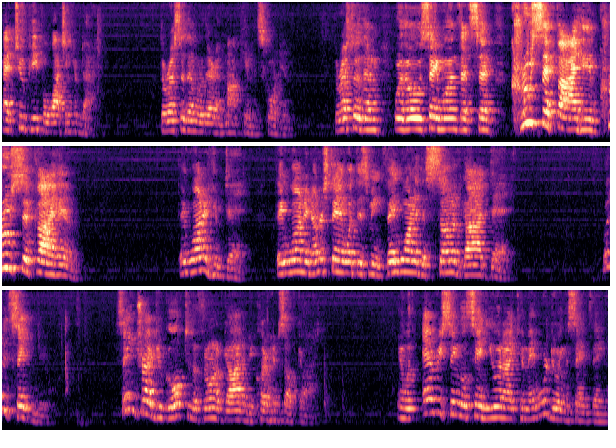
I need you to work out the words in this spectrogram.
had two people watching him die. The rest of them were there to mock him and scorn him. The rest of them were those same ones that said, Crucify him, crucify him. They wanted him dead. They wanted, understand what this means. They wanted the Son of God dead. What did Satan do? Satan tried to go up to the throne of God and declare himself God. And with every single sin you and I commit, we're doing the same thing.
